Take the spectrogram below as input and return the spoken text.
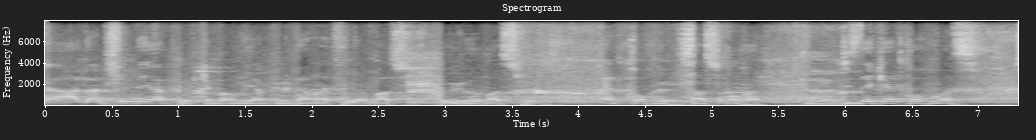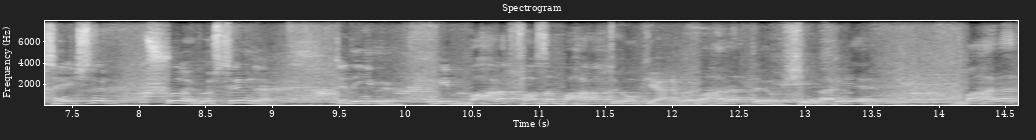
Ya adam şimdi yapıyor, kebabı yapıyor, dana etinden basıyor, kuyruğu basıyor. Et kokuyor, sası kokar. Evet. Bizdeki et kokmaz. Senin içinde şuradan göstereyim de dediğin gibi bir baharat fazla baharat da yok yani böyle. Baharat da yok. Şimdi, şimdi baharat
